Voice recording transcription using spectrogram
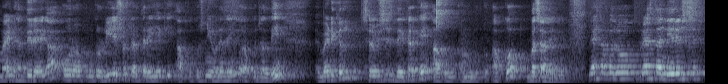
माइंड हेल्दी रहेगा और आप उनको रीएश्योर करते रहिए कि आपको कुछ नहीं होने देंगे और आपको जल्दी मेडिकल सर्विसेज़ दे करके आप हम आपको बचा लेंगे। नेक्स्ट आपका जो press the nearest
